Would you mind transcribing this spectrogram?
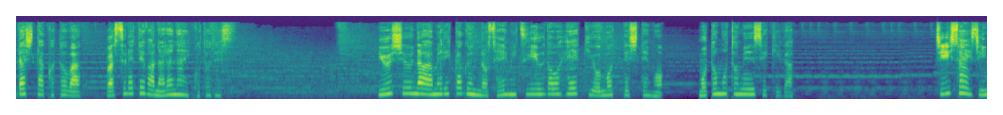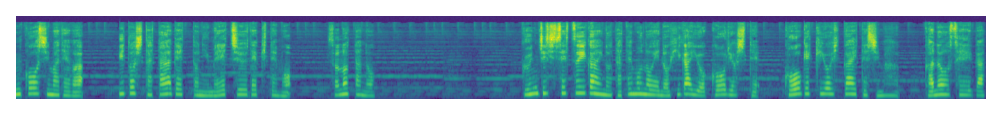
出したことは忘れてはならないことです。優秀なアメリカ軍の精密誘導兵器をもってしても、もともと面積が小さい人工島では、意図したターゲットに命中できても、その他の軍事施設以外の建物への被害を考慮して攻撃を控えてしまう。可能性が。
